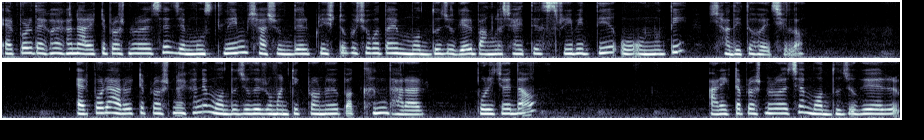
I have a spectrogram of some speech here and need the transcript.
এরপর দেখো এখানে আরেকটি প্রশ্ন রয়েছে যে মুসলিম শাসকদের পৃষ্ঠপোষকতায় মধ্যযুগের বাংলা সাহিত্যের শ্রীবৃদ্ধি ও উন্নতি সাধিত হয়েছিল। এরপরে আরও একটি প্রশ্ন এখানে, মধ্যযুগের রোমান্টিক প্রণয়োপাখ্যান ধারার পরিচয় দাও। আরেকটা প্রশ্ন রয়েছে, মধ্যযুগের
